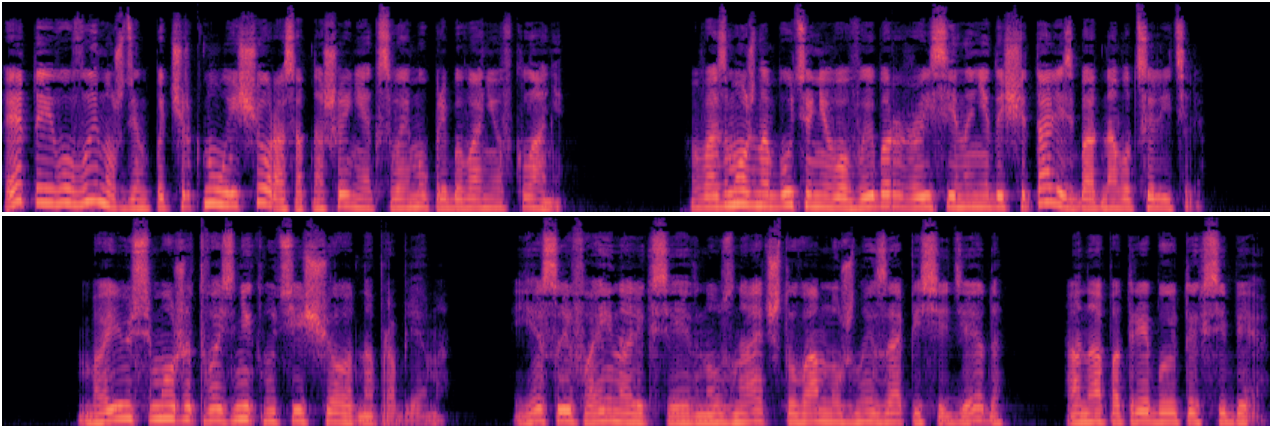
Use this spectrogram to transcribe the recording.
Это его вынужден подчеркнуло еще раз отношение к своему пребыванию в клане. Возможно, будь у него выбор, рысины не досчитались бы одного целителя. Боюсь, может возникнуть еще одна проблема. Если Фаина Алексеевна узнает, что вам нужны записи деда, она потребует их себе,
